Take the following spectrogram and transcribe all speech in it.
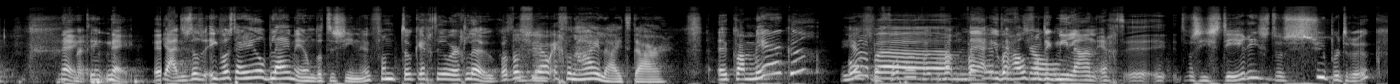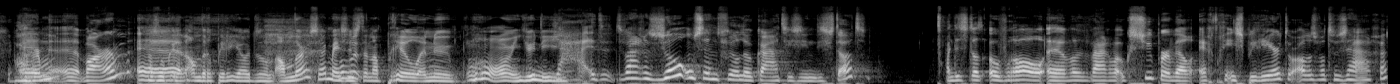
Nee, nee. Denk, nee. Ja, dus dat, ik was daar heel blij mee om dat te zien. Ik vond het ook echt heel erg leuk. Wat was dus, voor jou echt een highlight daar? Uh, qua merken? Ja, of, uh, wat, wat, ja, überhaupt jou... vond ik Milaan echt... Uh, het was hysterisch. Het was super druk. Warm. En, uh, warm. Dat was ook in een andere periode dan anders. Hè? Meestal is het in april en nu oh, in juni. Ja, het, het waren zo ontzettend veel locaties in die stad. Dus dat overal waren we ook super wel echt geïnspireerd door alles wat we zagen.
